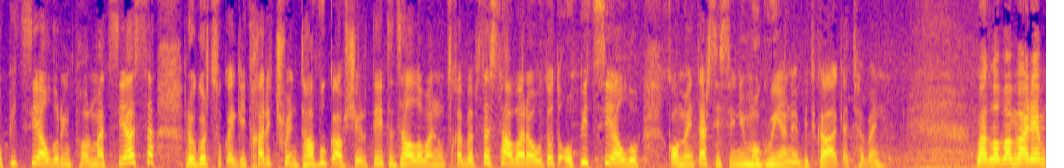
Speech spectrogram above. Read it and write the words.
ოფიციალურ ინფორმაციას. როგორც უკვე გითხარით, ჩვენ დავუკავშირდით ძალოვან უწყებებს და სავარაუდოდ ოფიციალურ კომენტარს ისინი მოგვიანებით გააკეთებენ. მადლობა მარიამ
